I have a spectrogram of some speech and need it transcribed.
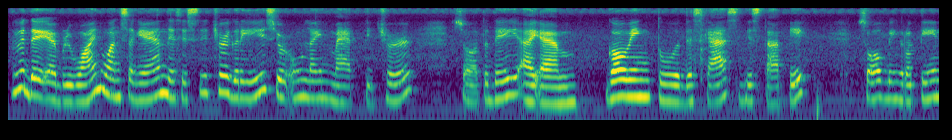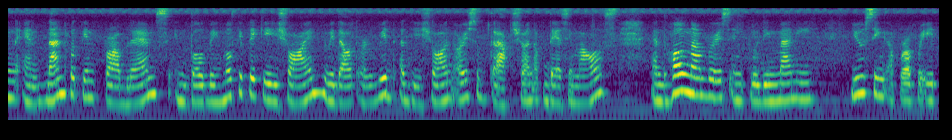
Good day everyone. Once again, this is Teacher Grace, your online math teacher. So today I am going to discuss this topic, solving routine and non-routine problems involving multiplication without or with addition or subtraction of decimals and whole numbers including money using appropriate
